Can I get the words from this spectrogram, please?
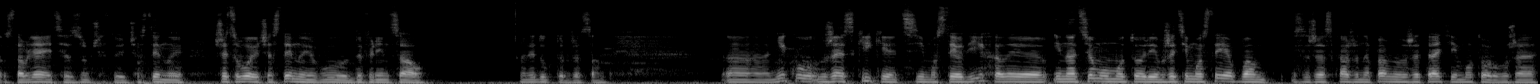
вставляється з зубчатою частиною, шицевою частиною в диференціал. Редуктор вже сам. Е, Ніку, вже скільки ці мости од'їхали, і на цьому моторі вже ці мости, я вам вже скажу, напевно, вже третій мотор. Вже,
